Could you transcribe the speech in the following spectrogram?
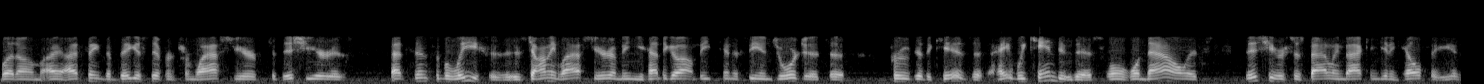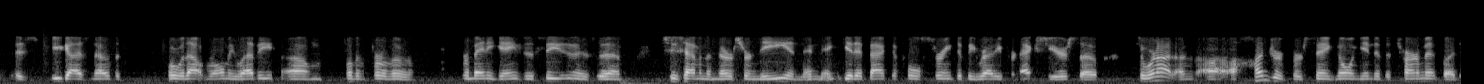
But um, I, I think the biggest difference from last year to this year is that sense of belief. Is, is Johnnie last year? I mean, you had to go out and beat Tennessee and Georgia to prove to the kids that hey, we can do this. Well, well, now it's this year. It's just battling back and getting healthy. As, as you guys know, that we're without Romi Levy um, for the for the remaining games this season. Is uh, she's having to nurse her knee and, and, and get it back to full strength to be ready for next year. So so we're not a hundred percent going into the tournament, but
